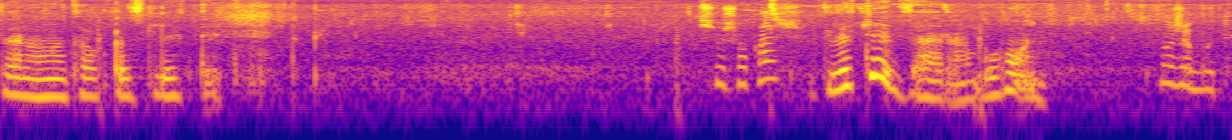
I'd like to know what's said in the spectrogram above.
Зараз Наталка злетить. тобі. Що шукаєш? Злетить зараз, вогонь. Може бути.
